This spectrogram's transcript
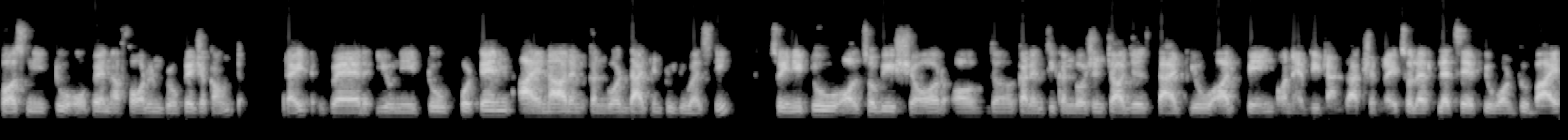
first need to open a foreign brokerage account, right? Where you need to put in INR and convert that into USD. So you need to also be sure of the currency conversion charges that you are paying on every transaction, right? So let, let's say if you want to buy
